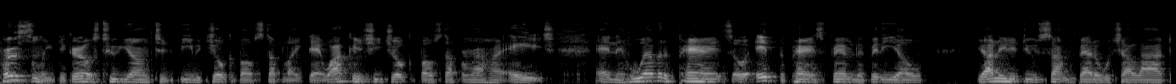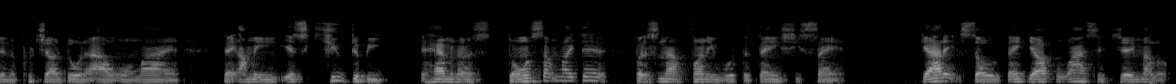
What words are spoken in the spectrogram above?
personally, the girl's too young to even joke about stuff like that. Why couldn't she joke about stuff around her age? And whoever the parents, or if the parents filmed the video, y'all need to do something better with y'all life than to put y'all it out online. They, I mean, it's cute to be having her doing something like that, but it's not funny with the things she's saying. Got it? So thank y'all for watching. Jay Mellow.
